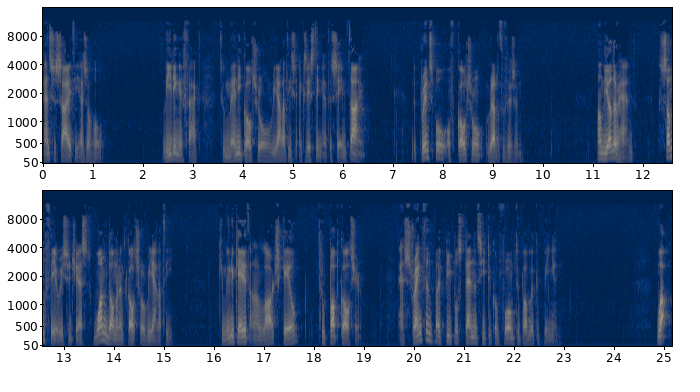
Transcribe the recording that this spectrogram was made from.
and society as a whole, leading in fact to many cultural realities existing at the same time. The principle of cultural relativism. On the other hand, some theories suggest one dominant cultural reality, communicated on a large scale through pop culture, and strengthened by people's tendency to conform to public opinion. Well,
